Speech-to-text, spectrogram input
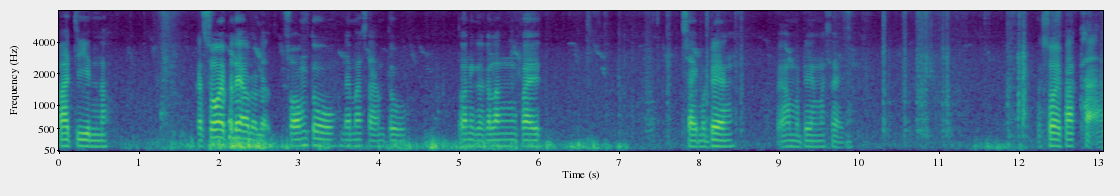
ปลาจีนเนาะกระซอยไปแล้วแล้วแหละสองตัวได้มาสามตัวตอนนี้ก็กำลังไปใส่หมดแดง ไปเอาหมดแดงมาใส่นะ ซอยพักถาน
